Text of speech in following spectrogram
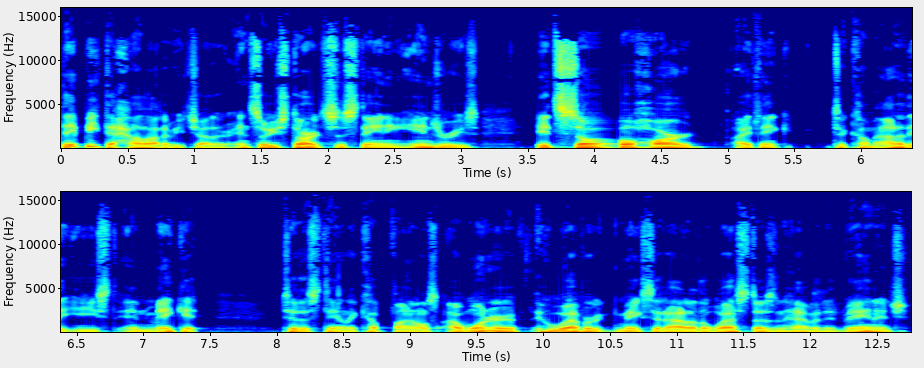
They beat the hell out of each other, and so you start sustaining injuries. It's so hard, I think, to come out of the East and make it to the Stanley Cup Finals. I wonder if whoever makes it out of the West doesn't have an advantage,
